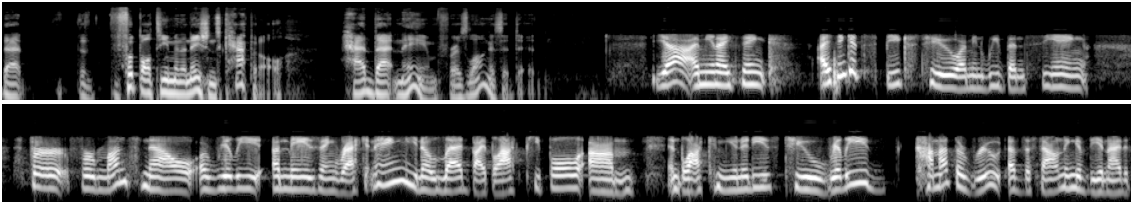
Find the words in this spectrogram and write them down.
that the football team in the nation's capital had that name for as long as it did. Yeah, I mean, I think I think it speaks to, I mean, we've been seeing for for months now a really amazing reckoning, you know, led by black people um, and black communities to really come at the root of the founding of the United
